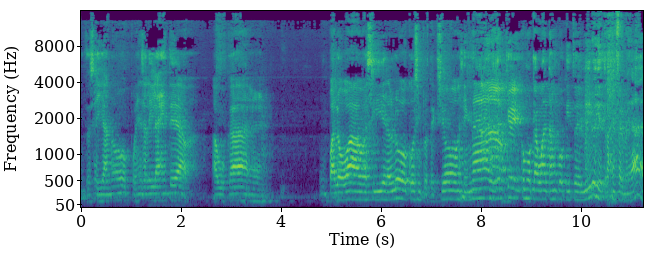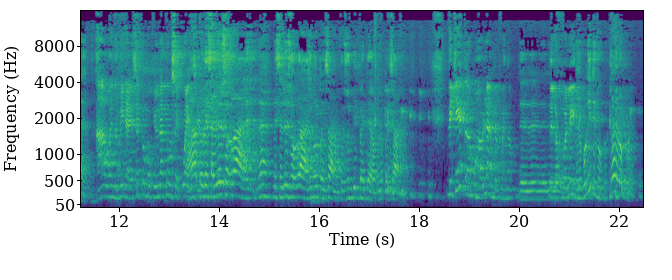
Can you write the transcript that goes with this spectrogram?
entonces ya no pueden salir la gente a, a buscar un palo vago así, a lo loco, sin protección, sin nada, Ah, como que aguantas un poquito del virus y otras enfermedades. Ah, bueno, mira, esa es como que una consecuencia. Ah, pero le salió de sordada, le, eh, le salió de sordada, eso no lo pensaron, ustedes son bien pendejos, no lo pensaron. ¿De qué estábamos hablando? Pues no. De, de, de, De los políticos. De los políticos, pues claro. pues.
